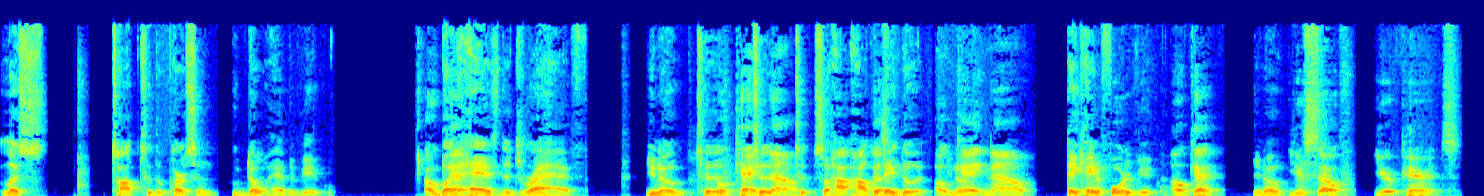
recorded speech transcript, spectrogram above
Let's talk to the person who don't have the vehicle, okay. but has the drive. You know, to Okay, to, now. to- so how how could they do it? You know, okay, now, they can't afford a vehicle. okay, You know, yourself, your appearance,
